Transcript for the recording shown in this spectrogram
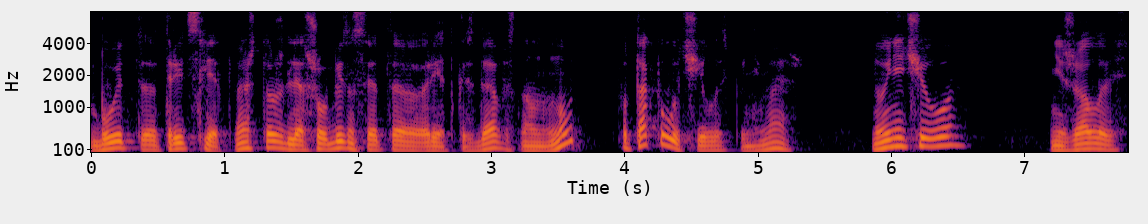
будет э, 30 лет. Понимаешь, тоже для шоу-бизнеса это редкость, да, в основном. Ну, вот так получилось, понимаешь. Ну и ничего, не жалуюсь.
